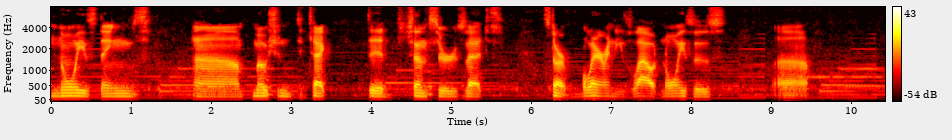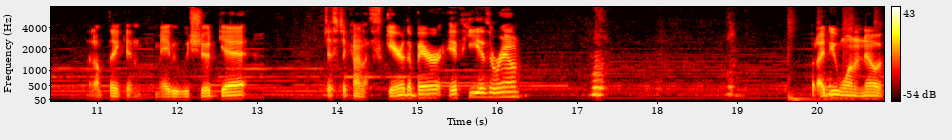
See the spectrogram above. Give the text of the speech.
noise things, uh, motion detected sensors that just start blaring these loud noises. Uh, that I'm thinking maybe we should get just to kind of scare the bear if he is around. But I do want to know if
